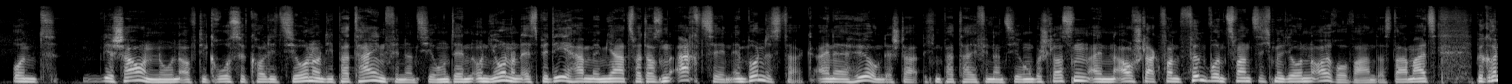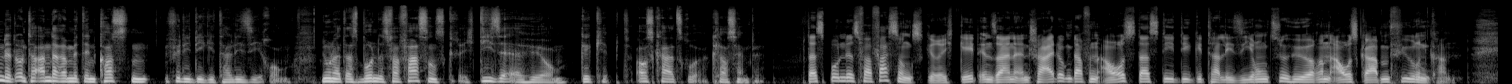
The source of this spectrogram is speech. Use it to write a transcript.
Und wir schauen nun auf die Große Koalition und die Parteienfinanzierung, denn Union und SPD haben im Jahr 2018 im Bundestag eine Erhöhung der staatlichen Parteifinanzierung beschlossen. Einen Aufschlag von 25 Millionen Euro waren das damals, begründet unter anderem mit den Kosten für die Digitalisierung. Nun hat das Bundesverfassungsgericht diese Erhöhung gekippt. Aus Karlsruhe, Klaus Hempel. Das Bundesverfassungsgericht geht in seiner Entscheidung davon aus, dass die Digitalisierung zu höheren Ausgaben führen kann.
